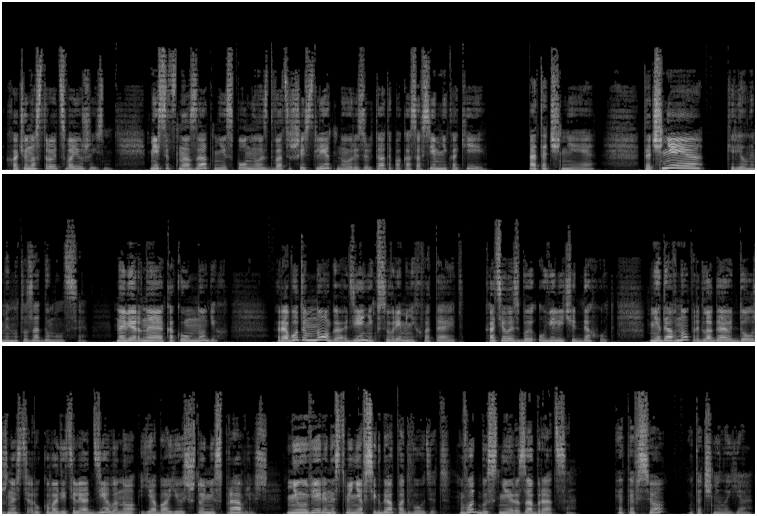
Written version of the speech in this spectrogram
«Хочу настроить свою жизнь. Месяц назад мне исполнилось 26 лет, но результаты пока совсем никакие». «А точнее?» «Точнее...» — Кирилл на минуту задумался. «Наверное, как и у многих. Работы много, а денег все время не хватает. Хотелось бы увеличить доход. Мне давно предлагают должность руководителя отдела, но я боюсь, что не справлюсь. Неуверенность меня всегда подводит. Вот бы с ней разобраться. «Это все? уточнила я.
